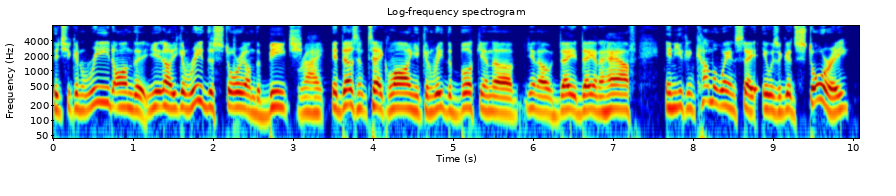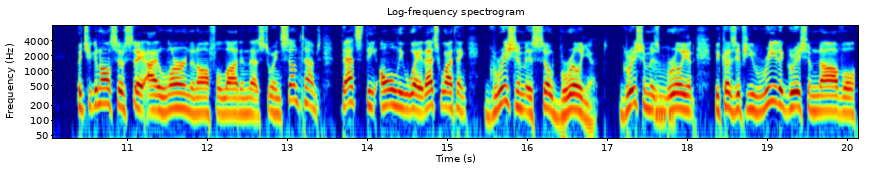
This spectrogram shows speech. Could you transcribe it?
that you can read on the you know, you can read the story on the beach. Right. It doesn't take long. You can read the book in a, you know, day day and a half and you can come away and say it was a good story but you can also say, I learned an awful lot in that story. And sometimes that's the only way. That's why I think Grisham is so brilliant. Grisham is mm. brilliant because if you read a Grisham novel,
